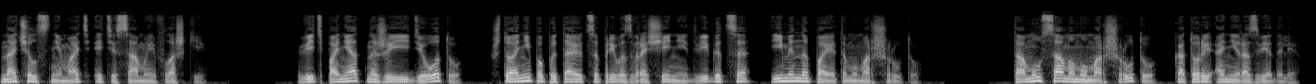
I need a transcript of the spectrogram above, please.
начал снимать эти самые флажки. Ведь понятно же и идиоту, что они попытаются при возвращении двигаться именно по этому маршруту. Тому самому маршруту, который они разведали.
